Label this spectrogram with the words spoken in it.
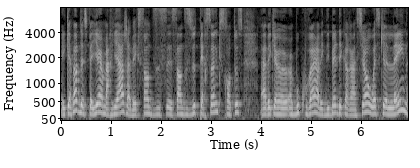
est capable de se payer un mariage avec 110 118 personnes qui seront tous avec un, un beau couvert avec des belles décorations? Ou est-ce que Lane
